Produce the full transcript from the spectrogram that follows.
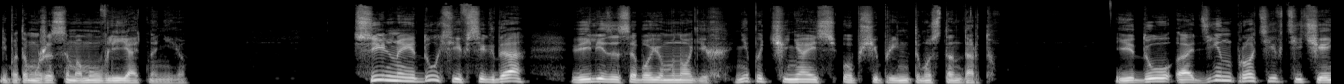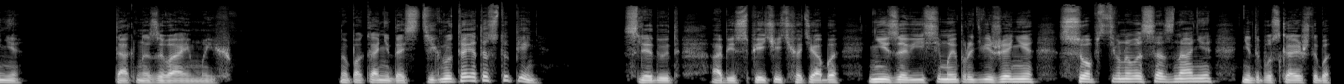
и потом уже самому влиять на нее. Сильные духи всегда вели за собою многих, не подчиняясь общепринятому стандарту. «Иду один против течения», так называем мы их. Но пока не достигнута эта ступень, следует обеспечить хотя бы независимое продвижение собственного сознания, не допуская, чтобы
